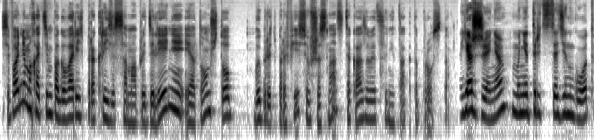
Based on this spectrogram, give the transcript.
Сегодня мы хотим поговорить про кризис самоопределения и о том, что выбрать профессию в 16 оказывается не так-то просто. Я Женя, мне 31 год,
